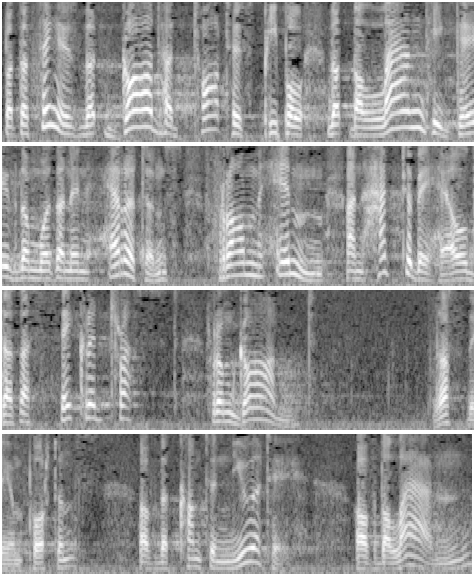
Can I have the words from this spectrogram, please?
But the thing is that God had taught his people that the land he gave them was an inheritance from him and had to be held as a sacred trust from God. Thus, the importance of the continuity of the land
